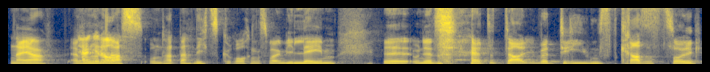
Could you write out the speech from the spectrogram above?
naja, einfach ja, genau. nur nass und hat nach nichts gerochen. Es war irgendwie lame. Äh, und jetzt halt total übertriebenst krasses Zeug,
